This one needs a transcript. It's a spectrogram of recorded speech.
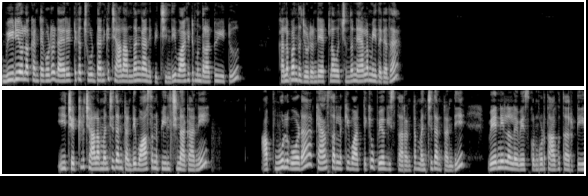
వీడియోలో కంటే కూడా డైరెక్ట్గా చూడడానికి చాలా అందంగా అనిపించింది. వాకిటి ముందర అటు ఇటు. కలబంద చూడండి ఎట్లా వచ్చిందో. నేల మీద కదా? ఈ చెట్లు చాలా మంచిదంటండి. వాసన పీల్చినా కానీ ఆ పూలు కూడా క్యాన్సర్లకి వాటికి ఉపయోగిస్తారంట. మంచిదంటండి. వేడి నీళ్ళలో వేసుకొని కూడా తాగుతారు టీ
